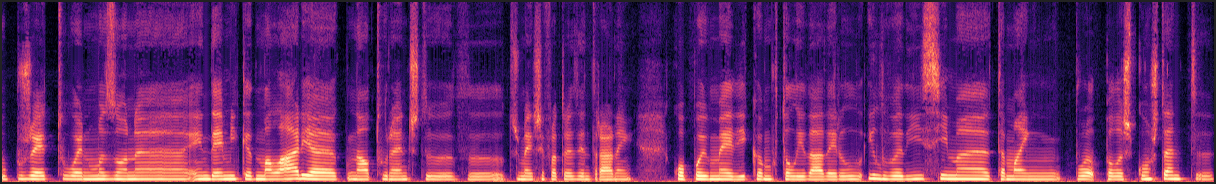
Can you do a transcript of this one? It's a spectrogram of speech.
o projeto é numa zona endémica de malária, na altura antes de, de, dos médicos sem fronteiras entrarem com apoio médico, a mortalidade era elevadíssima, também pelas constante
